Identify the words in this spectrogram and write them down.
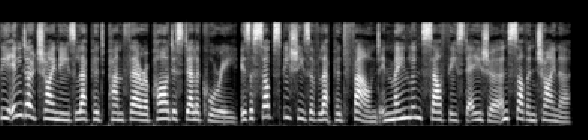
The Indo-Chinese leopard Panthera pardus delacouri is a subspecies of leopard found in mainland Southeast Asia and southern China.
